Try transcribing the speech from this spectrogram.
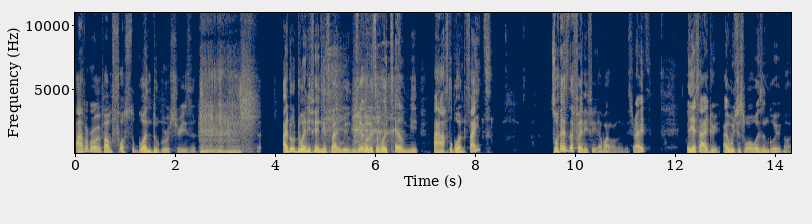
I have a problem if I'm forced to go and do groceries. I don't do anything against my will. If you're gonna let somebody tell me I have to go and fight. So here's the funny thing about all of this, right? Yes, I agree. I wish this war wasn't going on.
